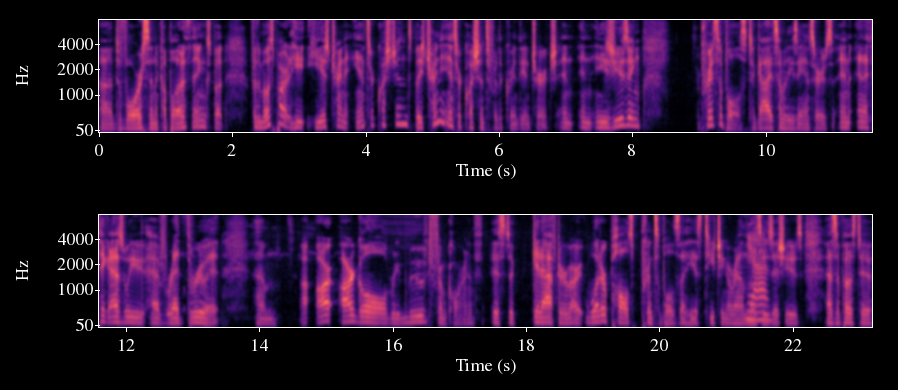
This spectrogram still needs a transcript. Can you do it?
uh, divorce and a couple other things. But for the most part, he he is trying to answer questions, but he's trying to answer questions for the Corinthian church, and and, and he's using principles to guide some of these answers. And and I think as we have read through it. Um, our our goal removed from Corinth is to get after right, what are Paul's principles that he is teaching around yeah. these issues, as opposed to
